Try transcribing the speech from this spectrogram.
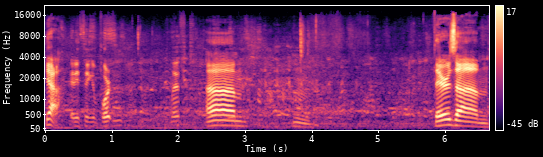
yeah. Anything important left? There's um,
